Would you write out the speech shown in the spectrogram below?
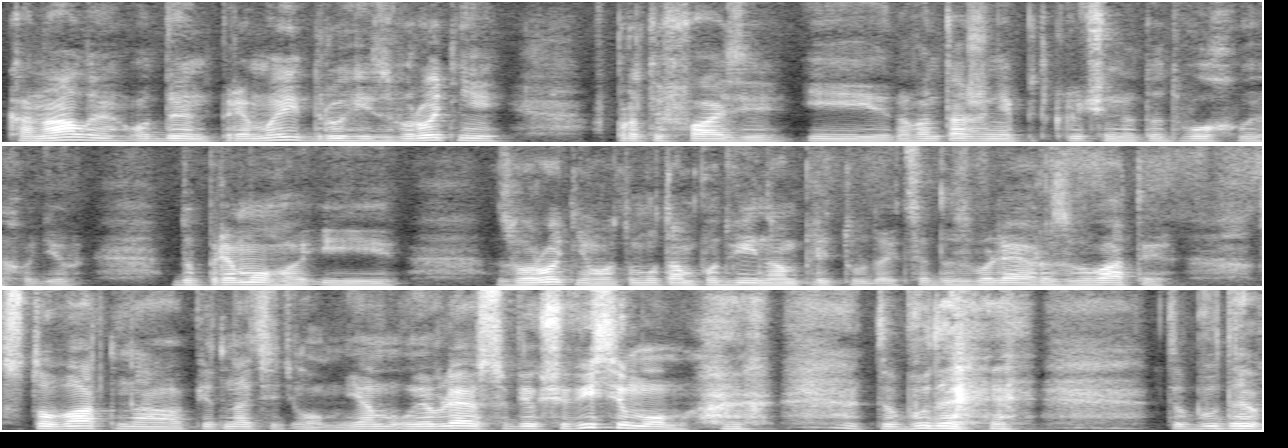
канали, один прямий, другий зворотній в протифазі, і навантаження підключено до двох виходів до прямого і зворотнього, тому там подвійна амплітуда. І це дозволяє розвивати 100 Вт на 15 Ом. Я уявляю собі, якщо 8 Ом, то буде, то буде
